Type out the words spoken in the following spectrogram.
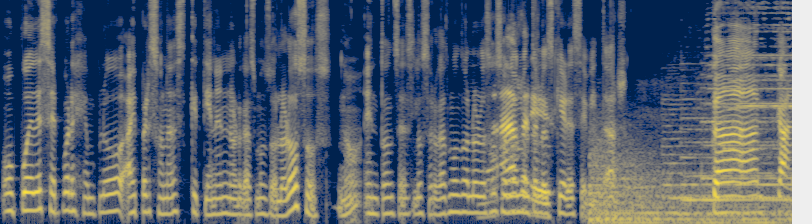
O puede ser, por ejemplo, hay personas que tienen orgasmos dolorosos, ¿no? Entonces los orgasmos dolorosos solamente los quieres evitar. Can, can,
